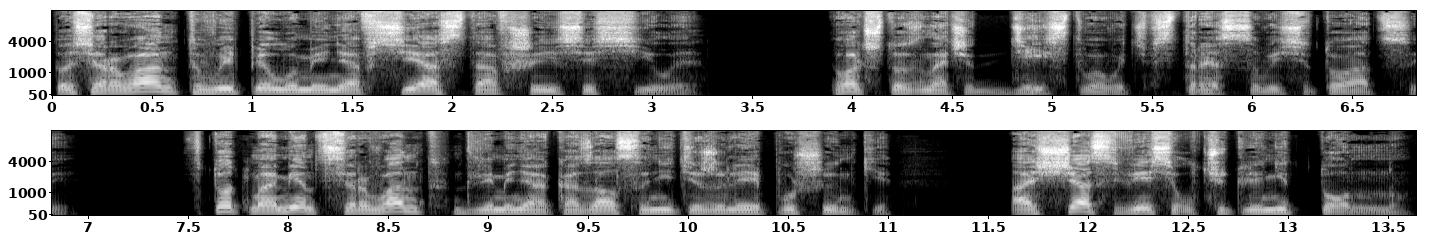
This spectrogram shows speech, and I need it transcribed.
то сервант выпил у меня все оставшиеся силы. Вот что значит действовать в стрессовой ситуации. В тот момент сервант для меня оказался не тяжелее пушинки — а сейчас весил чуть ли не тонну.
